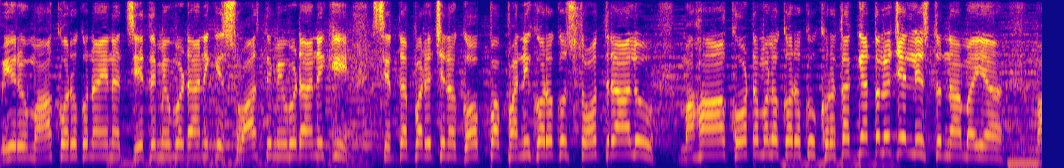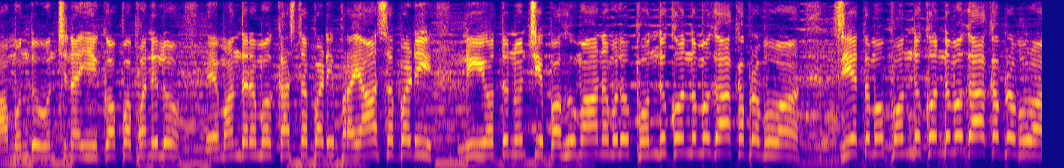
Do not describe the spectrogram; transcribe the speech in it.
మీరు మా కొరకునైనా జీతం ఇవ్వడానికి స్వాస్థ్యం ఇవ్వడానికి సిద్ధపరిచిన గొప్ప పని కొరకు స్తోత్రాలు మహాకూటముల కొరకు కృతజ్ఞతలు చెల్లిస్తున్నామయ్యా. మా ముందు ఉంచిన ఈ గొప్ప పనులు మేమందరము కష్టపడి ప్రయాసపడి నీ యొద్ద నుంచి బహుమానములు పొందుకొందుముగాక ప్రభువా. జీతము పొందుకొందుముగాక ప్రభువా.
